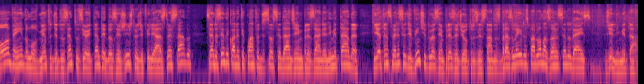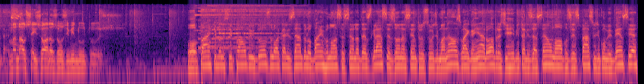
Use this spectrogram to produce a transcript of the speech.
Houve ainda um movimento de 282 registros de filiados no estado, sendo 144 de sociedade empresária limitada e a transferência de 22 empresas de outros estados brasileiros para o Amazonas, sendo 10 de limitadas. Manaus, 6 horas 11 minutos. O Parque Municipal do Idoso, localizado no bairro Nossa Senhora das Graças, zona centro-sul de Manaus, vai ganhar obras de revitalização, novos espaços de convivência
